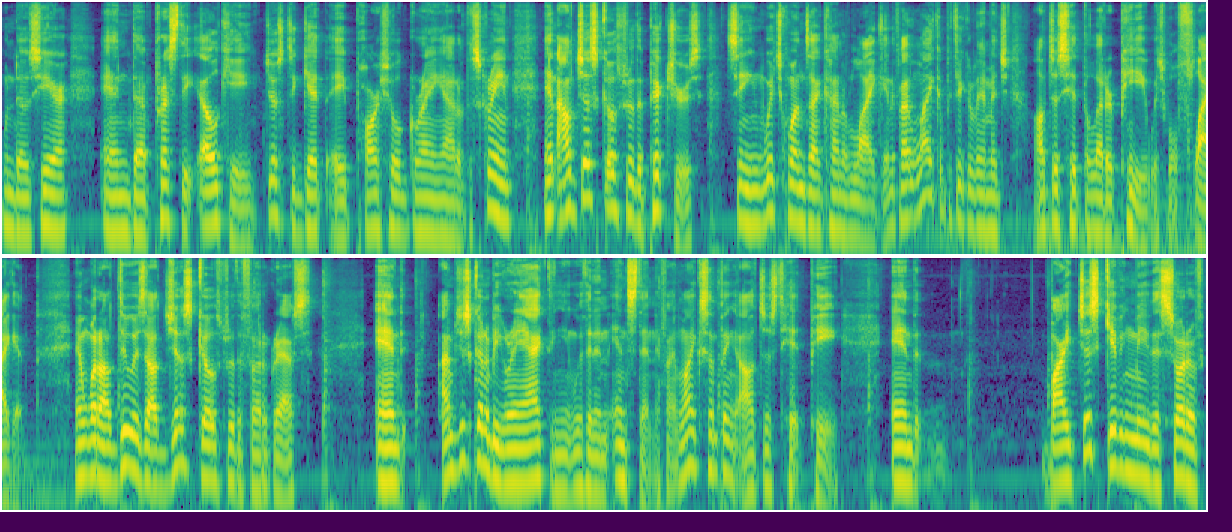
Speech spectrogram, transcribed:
windows here and uh, press the L key just to get a partial graying out of the screen. And I'll just go through the pictures seeing which ones I kind of like. And if I like a particular image I'll just hit the letter P which will flag it. And what I'll do is I'll just go through the photographs and I'm just going to be reacting within an instant. If I like something I'll just hit P. And by just giving me this sort of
